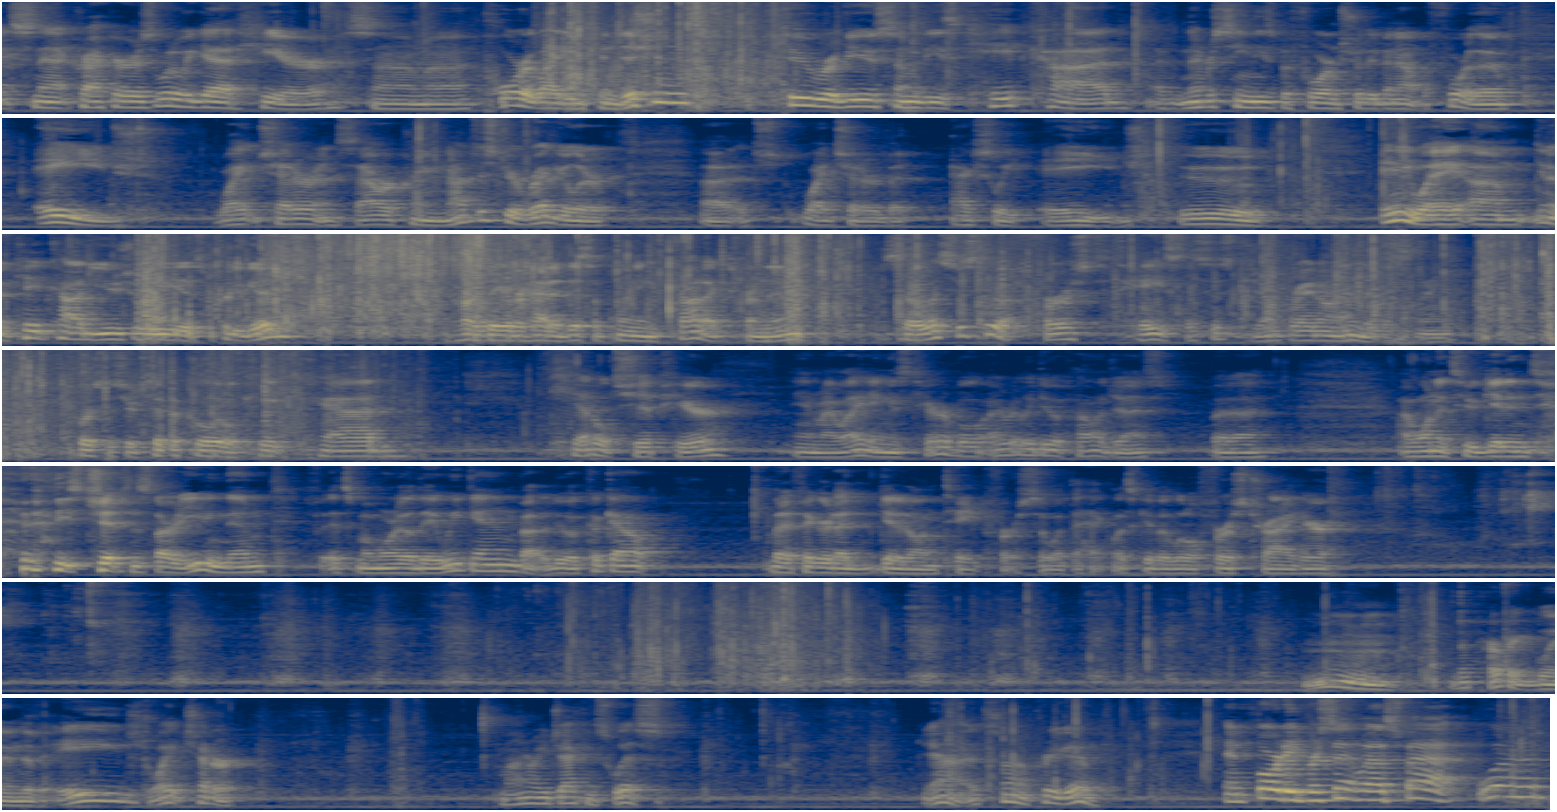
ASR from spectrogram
right, snack crackers. What do we got here? Some uh, poor lighting conditions. To review some of these Cape Cod. I've never seen these before. I'm sure they've been out before though. Aged white cheddar and sour cream. Not just your regular uh, white cheddar, but actually aged. Ooh. Anyway, um, you know, Cape Cod usually is pretty good. Hardly ever had a disappointing product from them. So let's just do a first taste. Let's just jump right on into this thing. Of course, it's your typical little Cape Cod kettle chip here. And my lighting is terrible. I really do apologize. But uh, I wanted to get into these chips and start eating them. It's Memorial Day weekend, about to do a cookout. But I figured I'd get it on tape first, so what the heck. Let's give it a little first try here. Mmm, the perfect blend of aged white cheddar. Monterey Jack and Swiss. Yeah, it's uh, pretty good. And 40% less fat, what?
